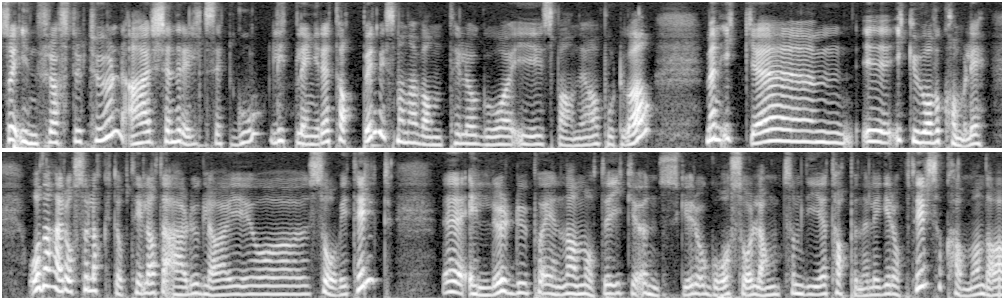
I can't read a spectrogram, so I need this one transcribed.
Så infrastrukturen er generelt sett god. Litt lengre etapper hvis man er vant til å gå i Spania og Portugal. Men ikke, eh, ikke uoverkommelig. Og det er også lagt opp til at er du glad i å sove i telt, Eh, eller du på en eller annen måte ikke ønsker å gå så langt som de etappene legger opp til, så kan man da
